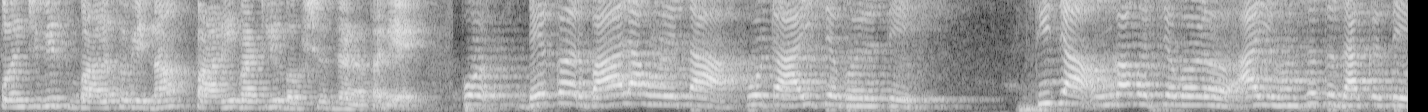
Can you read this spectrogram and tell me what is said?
पंचवीस बालकवींना पाणी बाटली बक्षीस देण्यात आली आहे. ढेकर बाळाला होता पोट आईचे भरते. तिच्या अंगावरचे बळ आई हसत झाकते.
